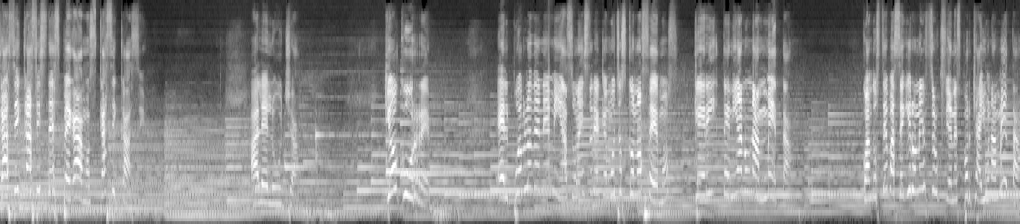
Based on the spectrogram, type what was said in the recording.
Casi, casi despegamos, casi, casi. Aleluya. ¿Qué ocurre? El pueblo de Nehemías, una historia que muchos conocemos, que tenían una meta. Cuando usted va a seguir una instrucción es porque hay una meta.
